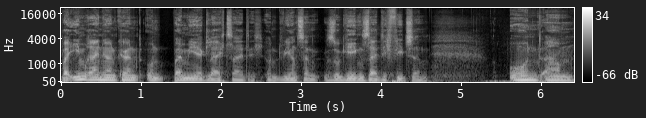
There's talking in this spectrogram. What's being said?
bei ihm reinhören könnt und bei mir gleichzeitig und wir uns dann so gegenseitig featuren. Und ähm,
